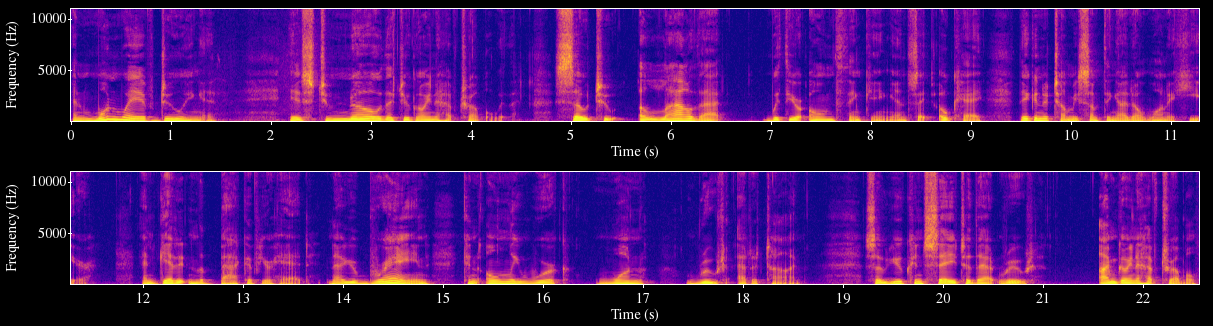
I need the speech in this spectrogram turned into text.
And one way of doing it is to know that you're going to have trouble with it. So to allow that with your own thinking and say, okay, they're going to tell me something I don't want to hear, and get it in the back of your head. Now, your brain can only work one route at a time. So you can say to that route, I'm going to have trouble,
